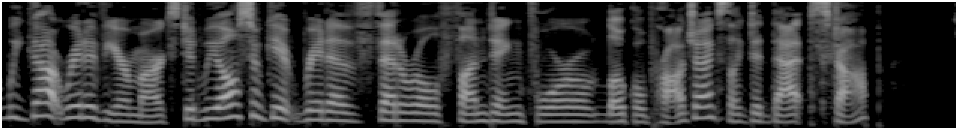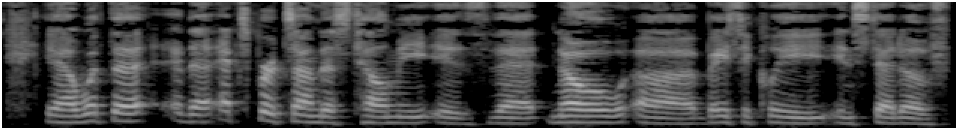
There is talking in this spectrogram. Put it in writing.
we got rid of earmarks. Did we also get rid of federal funding for local projects? Like, did that stop? Yeah, what the the experts on this tell me is that no, uh, basically instead of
